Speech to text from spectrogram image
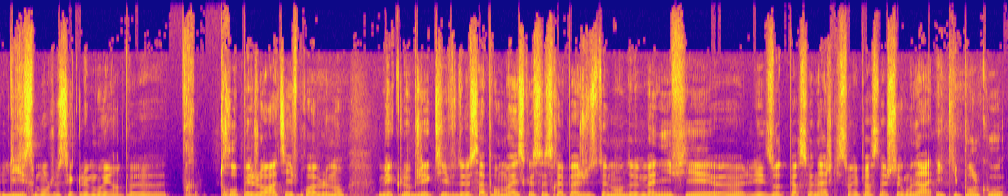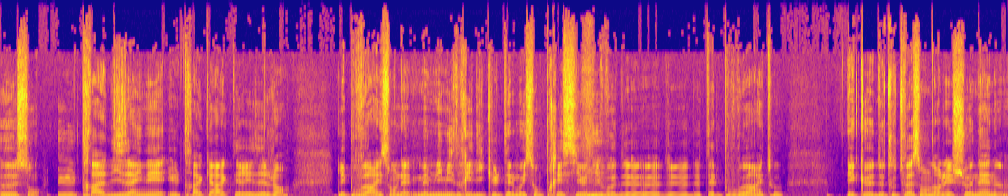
lisse, bon je sais que le mot est un peu euh, tr- trop péjoratif probablement, mais que l'objectif de ça pour moi, est-ce que ce serait pas justement de magnifier euh, les autres personnages qui sont les personnages secondaires et qui pour le coup eux sont ultra designés, ultra caractérisés, genre les pouvoirs ils sont même limite ridicules tellement ils sont précis au niveau de, de, de tel pouvoir et tout. et que de toute façon dans les shonen,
